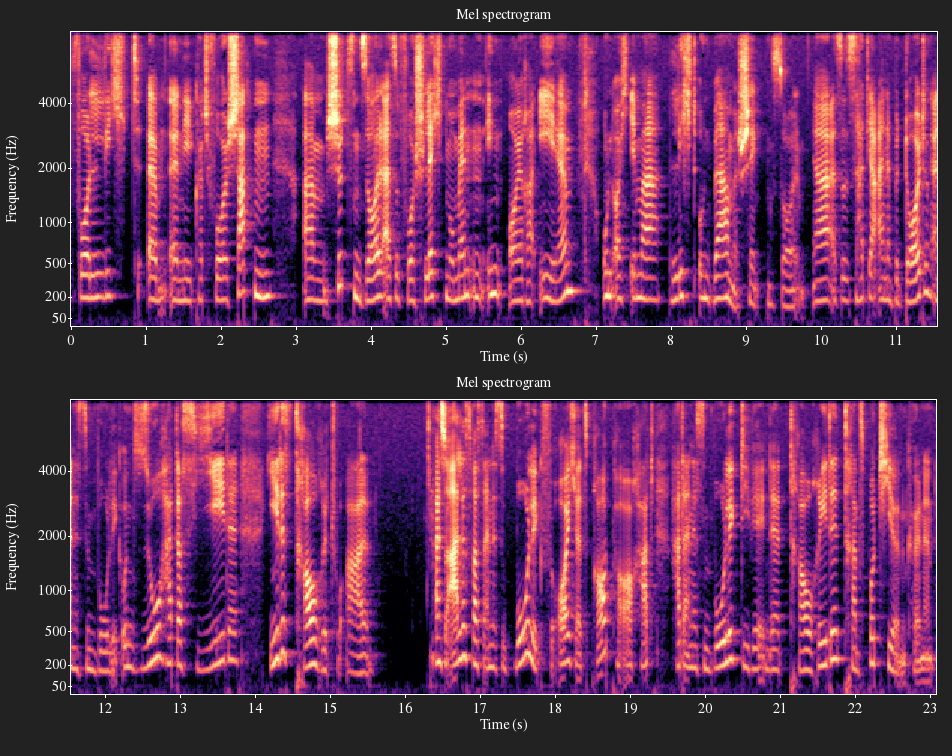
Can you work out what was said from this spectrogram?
vor Licht, ähm, äh, nee, Quatsch, vor Schatten ähm, schützen soll, also vor schlechten Momenten in eurer Ehe und euch immer Licht und Wärme schenken soll. Ja, also es hat ja eine Bedeutung, eine Symbolik. Und so hat das jede, jedes Trauritual. Also alles, was eine Symbolik für euch als Brautpaar auch hat, hat eine Symbolik, die wir in der Traurede transportieren können.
